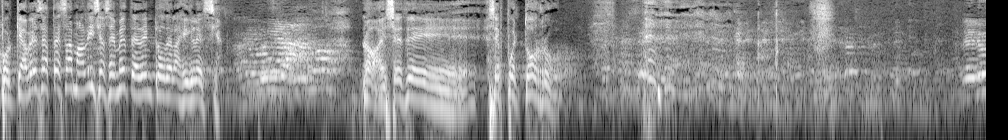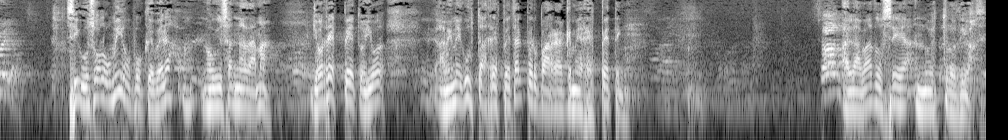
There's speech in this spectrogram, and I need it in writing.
Porque a veces hasta esa malicia se mete dentro de las iglesias. No, ese es de. ese es puertorro. Sí, uso lo mío porque, verás, no usan nada más. Yo respeto, yo, a mí me gusta respetar, pero para que me respeten. Alabado sea nuestro Dios.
